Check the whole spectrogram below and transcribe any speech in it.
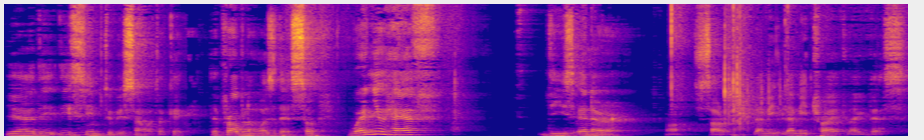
Yeah, these seem to be somewhat okay. The problem was this. So when you have these inner, oh, sorry, let me, let me try it like this.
